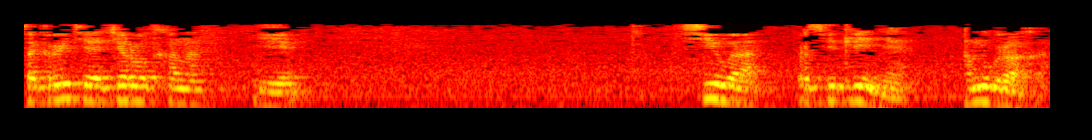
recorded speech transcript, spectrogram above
сокрытия Тиротхана и сила просветления, ануграха.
